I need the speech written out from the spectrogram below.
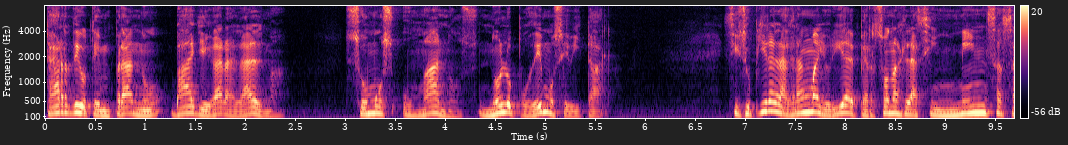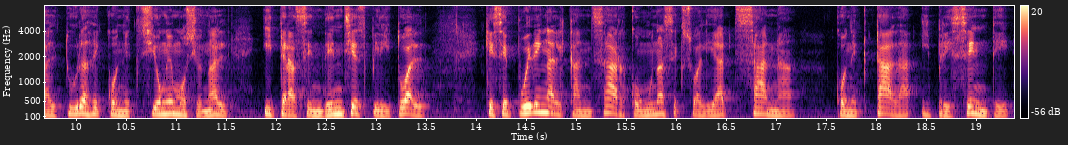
tarde o temprano, va a llegar al alma. Somos humanos, no lo podemos evitar. Si supiera la gran mayoría de personas las inmensas alturas de conexión emocional y trascendencia espiritual que se pueden alcanzar con una sexualidad sana, conectada y presente,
